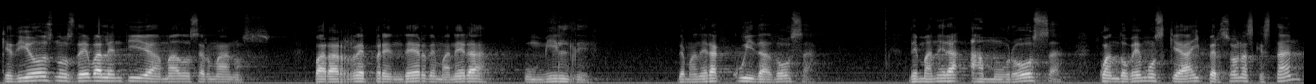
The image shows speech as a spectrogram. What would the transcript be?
Que Dios nos dé valentía, amados hermanos, para reprender de manera humilde, de manera cuidadosa de manera amorosa cuando vemos que hay personas que están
